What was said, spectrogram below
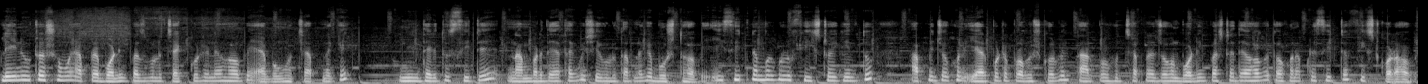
প্লেনে ওঠার সময় আপনার বোর্ডিং পাসগুলো চেক করে নেওয়া হবে এবং হচ্ছে আপনাকে নির্ধারিত সিটে নাম্বার দেওয়া থাকবে, সেগুলোতে আপনাকে বসতে হবে। এই সিট নাম্বারগুলো ফিক্সড হয় কিন্তু আপনি যখন এয়ারপোর্টে প্রবেশ করবেন, তারপর হচ্ছে আপনার যখন বোর্ডিং পাসটা দেওয়া হবে, তখন আপনার সিটটা ফিক্সড করা হবে।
